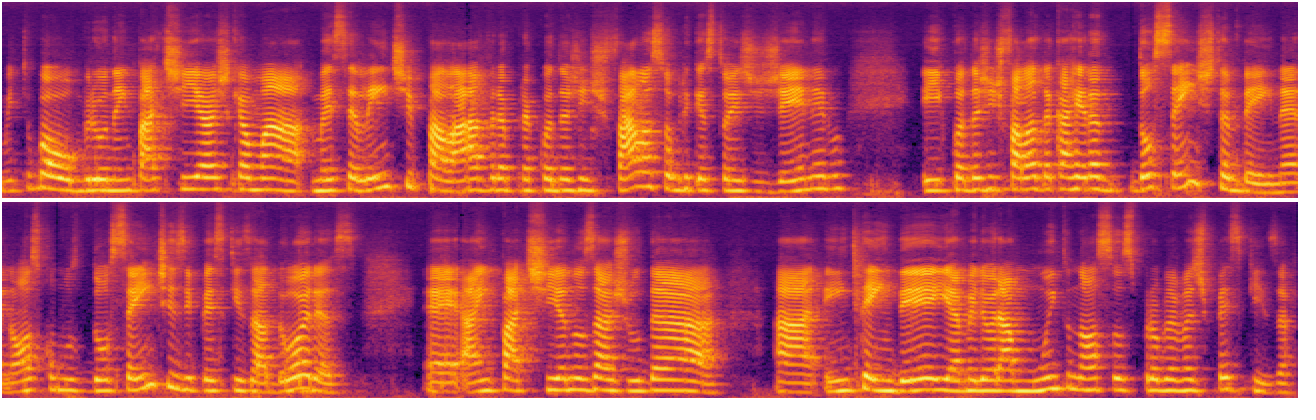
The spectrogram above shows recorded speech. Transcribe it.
Muito bom, Bruna. Empatia, acho que é uma, uma excelente palavra para quando a gente fala sobre questões de gênero e quando a gente fala da carreira docente também, né? Nós, como docentes e pesquisadoras, é, a empatia nos ajuda a entender e a melhorar muito nossos problemas de pesquisa.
